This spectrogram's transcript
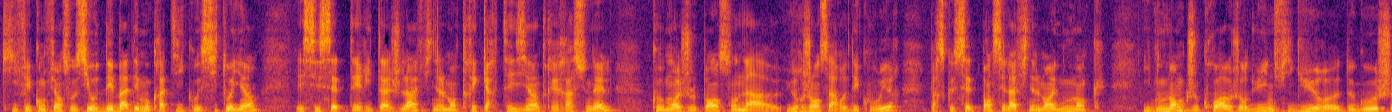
qui fait confiance aussi au débat démocratique, aux citoyens. Et c'est cet héritage-là, finalement très cartésien, très rationnel, que moi je pense on a euh, urgence à redécouvrir, parce que cette pensée-là, finalement, elle nous manque. Il nous manque, je crois, aujourd'hui une figure de gauche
